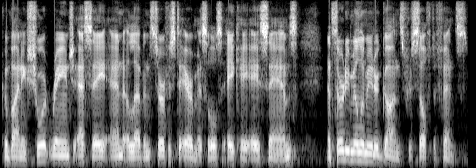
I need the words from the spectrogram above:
combining short-range SA-N-11 surface-to-air missiles, aka SAMs, and 30mm guns for self-defense.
